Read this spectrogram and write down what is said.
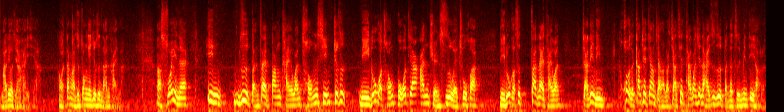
马六甲海峡。哦，当然这中间就是南海嘛。啊，所以呢，印日本在帮台湾重新就是。你如果从国家安全思维出发，你如果是站在台湾，假定你或者干脆这样讲好了，假设台湾现在还是日本的殖民地好了，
